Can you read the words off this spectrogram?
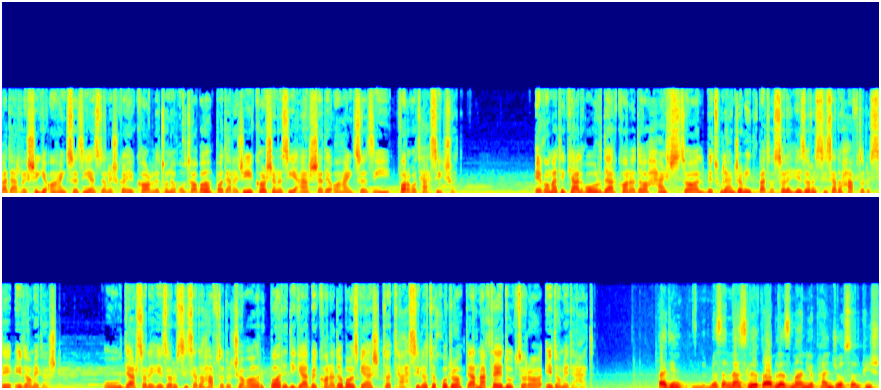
و در رشته آهنگسازی از دانشگاه کارلتون اتاوا با درجه کارشناسی ارشد آهنگسازی فارغ تحصیل شد. اقامت کلهور در کانادا 8 سال به طول انجامید و تا سال 1373 ادامه داشت. او در سال 1374 بار دیگر به کانادا بازگشت تا تحصیلات خود را در مقطع دکترا ادامه دهد. قدیم مثلا نسل قبل از من یا 50 سال پیش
